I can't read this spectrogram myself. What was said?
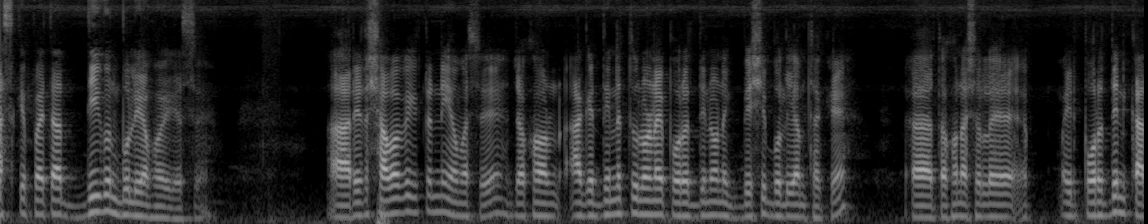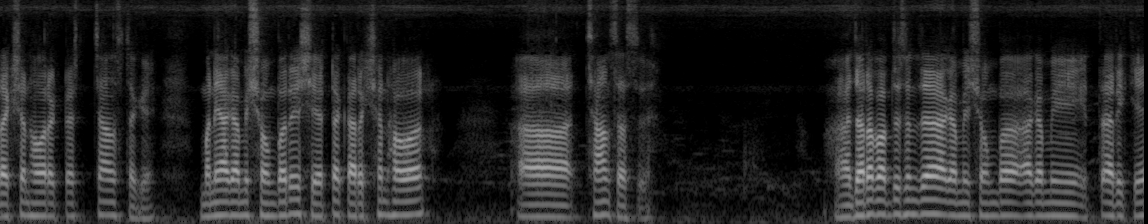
আজকে প্রায় তার দ্বিগুণ বলিয়াম হয়ে গেছে। আর এটা স্বাভাবিক একটা নিয়ম আছে, যখন আগের দিনের তুলনায় পরের দিন অনেক বেশি বলিয়াম থাকে তখন আসলে এর পরের দিন কারেকশান হওয়ার একটা চান্স থাকে। মানে আগামী সোমবারে শেয়ারটা কারেকশান হওয়ার চান্স আছে। যারা ভাবতেছেন যে আগামী সোমবার, আগামী তারিখে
